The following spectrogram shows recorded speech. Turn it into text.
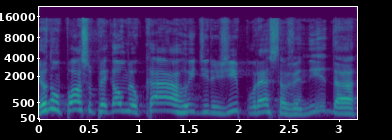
Eu não posso pegar o meu carro e dirigir por essa avenida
